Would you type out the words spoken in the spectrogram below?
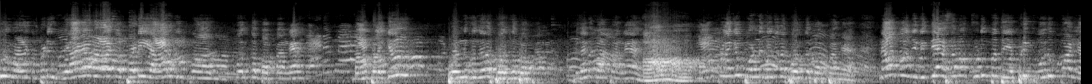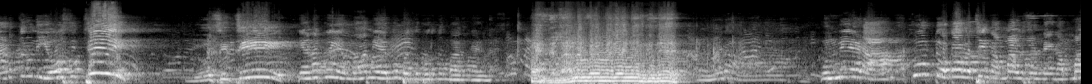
ஊர் வழக்கப்படி உலக வழக்கப்படி யாருக்கு பொ- பொருத்தம் பார்ப்பாங்க? மாப்பிள்ளைக்கும் பொண்ணுக்கு தானே பொருத்தம் பார்ப்பாங்க. அப்படிதானே பார்ப்பாங்க. மாப்பிள்ளைக்கும் பொண்ணுக்கு தானே பொருத்தம் பார்ப்பாங்க. நான் கொஞ்சம் வித்தியாசமா குடும்பத்தை எப்படி பொறுப்பா நடத்தணும்னு யோசிச்சு யோசிச்சு. எனக்கும் என் மாமியாருக்கும் பத்து பொருத்தம் பாருங்க. இதெல்லாம் நம்புற மாதிரியான இருக்குது? உண்மையாடா? கூப்பிட்டு உட்கார வச்சு எங்க அம்மா சொன்னேன். எங்க அம்மா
